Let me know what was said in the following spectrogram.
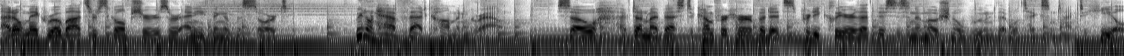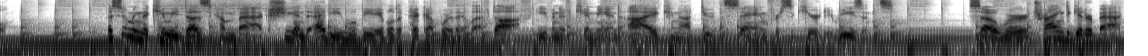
I don't make robots or sculptures or anything of the sort. We don't have that common ground. So, I've done my best to comfort her, but it's pretty clear that this is an emotional wound that will take some time to heal. Assuming that Kimmy does come back, she and Eddie will be able to pick up where they left off, even if Kimmy and I cannot do the same for security reasons. So we're trying to get her back.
